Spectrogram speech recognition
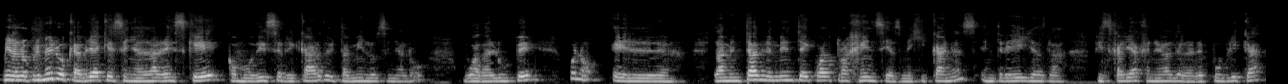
Mira, lo primero que habría que señalar es que, como dice Ricardo y también lo señaló Guadalupe, bueno, el, lamentablemente hay cuatro agencias mexicanas, entre ellas la Fiscalía General de la República,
